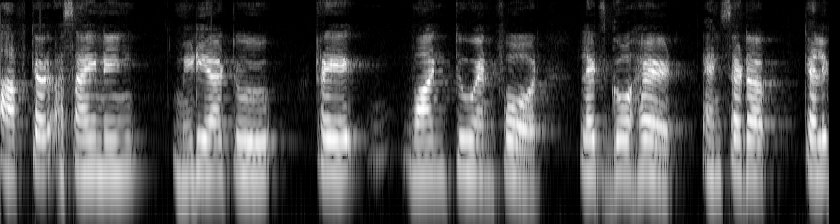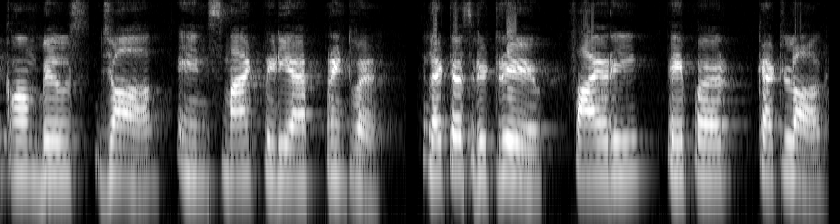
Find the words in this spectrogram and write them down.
After assigning media to tray 1, 2 and 4, let's go ahead and set up telecom bills job in Smart PDF printware. Let us retrieve fiery paper catalog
